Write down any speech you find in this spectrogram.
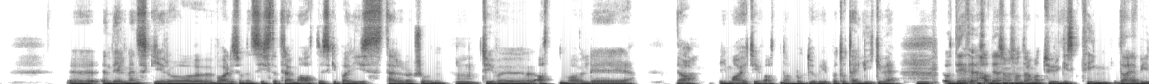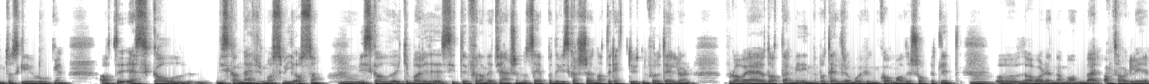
en del mennesker og var liksom den siste traumatiske Paris-terroraksjonen. Mm. 2018 var vel det ja, i mai 2018. Da bodde jo vi på et hotell like ved. Mm. Og Det hadde jeg som en sånn dramaturgisk ting da jeg begynte å skrive boken. At skal, vi skal nærme oss, vi også. Mm. Vi skal ikke bare sitte foran et fjernsyn og se på det, vi skal skjønne at rett utenfor hotelldøren For da var jeg og datteren min inne på hotellrommet, og hun kom og hadde shoppet litt. Mm. Og da var denne mannen der antagelig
